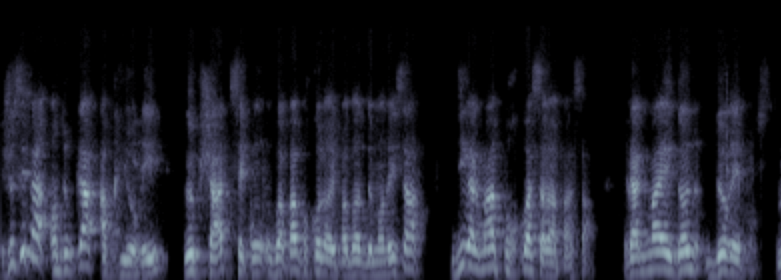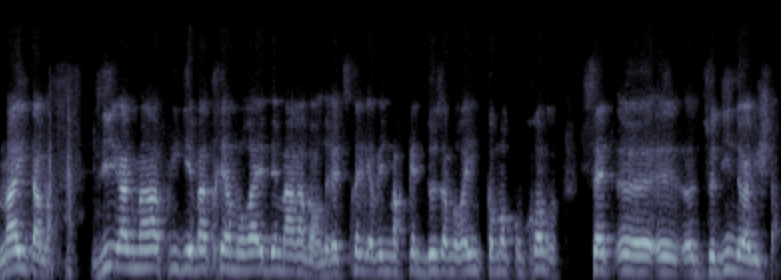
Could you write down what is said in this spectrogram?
Je sais pas. En tout cas, a priori, le pchat, c'est qu'on ne voit pas pourquoi on n'aurait pas le droit de demander ça. Dis pourquoi ça ne va pas ça? Ragma et donne deux réponses. Maïtama. Dit Ragma, Prigebatri Amoraï Bemarava. On il y avait une marquette deux Amoraïm. Comment comprendre cette, euh, euh, ce digne de la Mishnah?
